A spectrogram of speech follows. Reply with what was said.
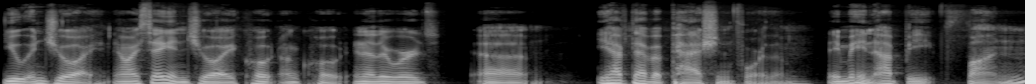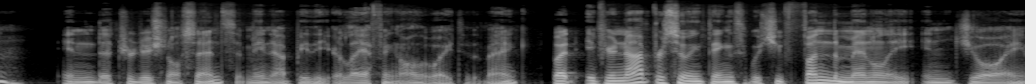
you enjoy. Now, I say enjoy, quote unquote. In other words, uh, you have to have a passion for them. They may not be fun in the traditional sense. It may not be that you're laughing all the way to the bank. But if you're not pursuing things which you fundamentally enjoy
